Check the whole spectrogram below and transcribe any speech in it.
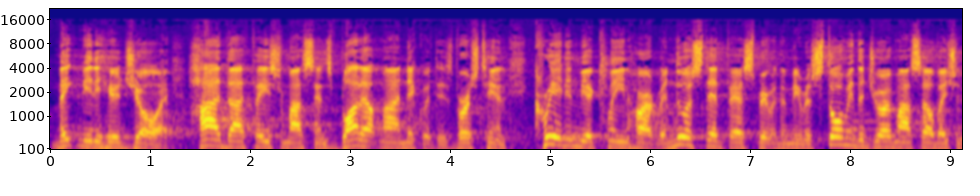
make me to hear joy, hide thy face from my sins, blot out my iniquities. Verse 10, create in me a clean heart, renew a steadfast spirit within me, restore me the joy of my salvation,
